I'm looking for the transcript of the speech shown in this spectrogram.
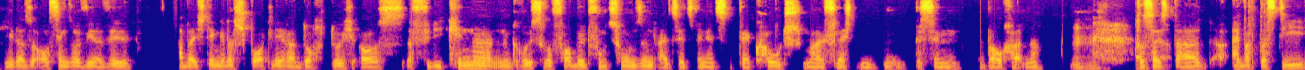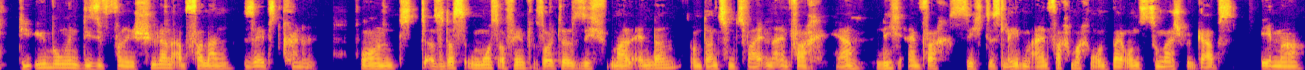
jeder so aussehen soll, wie er will. Aber ich denke, dass Sportlehrer doch durchaus für die Kinder eine größere Vorbildfunktion sind, als jetzt, wenn jetzt der Coach mal vielleicht ein bisschen Bauch hat. Ne? Mhm. Das heißt, da einfach, dass die die Übungen, die sie von den Schülern abverlangen, selbst können. Und also das muss auf jeden Fall, sollte sich mal ändern. Und dann zum Zweiten einfach, ja, nicht einfach sich das Leben einfach machen. Und bei uns zum Beispiel gab es immer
